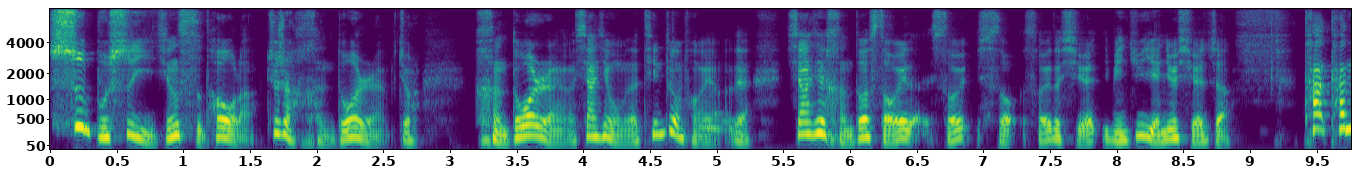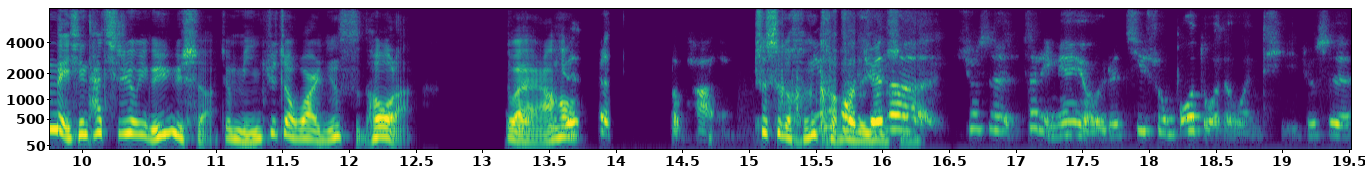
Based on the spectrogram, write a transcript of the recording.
是不是已经死透了？就是很多人，就是很多人相信我们的听众朋友，对，相信很多所谓的所所所谓的学民居研究学者，他他内心他其实有一个预设，就民居这玩意儿已经死透了。对，然后可怕的，这是个很可怕的。我觉得就是这里面有一个技术剥夺的问题，就是，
